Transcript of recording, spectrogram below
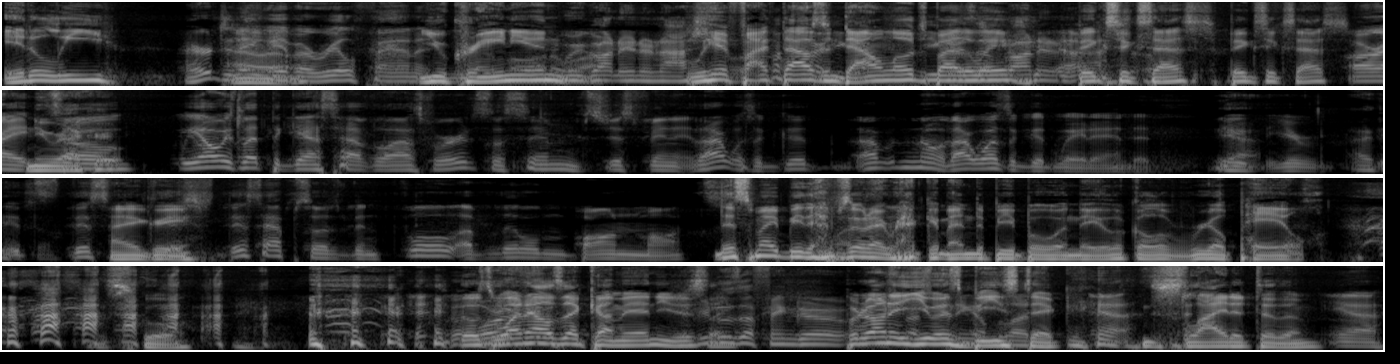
Italy, I heard today Uh, we have a real fan. Ukrainian. We've gone international. we hit 5,000 downloads, by the way. gone Big success. Big success. All right, New so record. we always let the guests have the last word. So Sims just finished. That was a good. That, no, that was a good way to end it. Yeah, you're, I think it's so. this. I agree. This, this episode has been full of little bon mots. This might be the episode I recommend to people when they look a little real pale in school. Those Or if one you- Ls that come in, you just you like, lose a finger, put it on a start spitting USB up blood. stick, and slide it to them. yeah.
